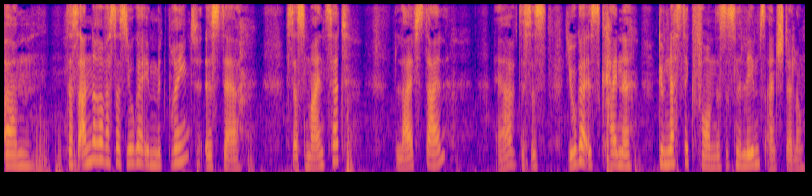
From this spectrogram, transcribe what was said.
Ähm, das andere, was das Yoga eben mitbringt, ist der, ist das Mindset, Lifestyle. Ja, das ist, Yoga ist keine Gymnastikform, das ist eine Lebenseinstellung.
